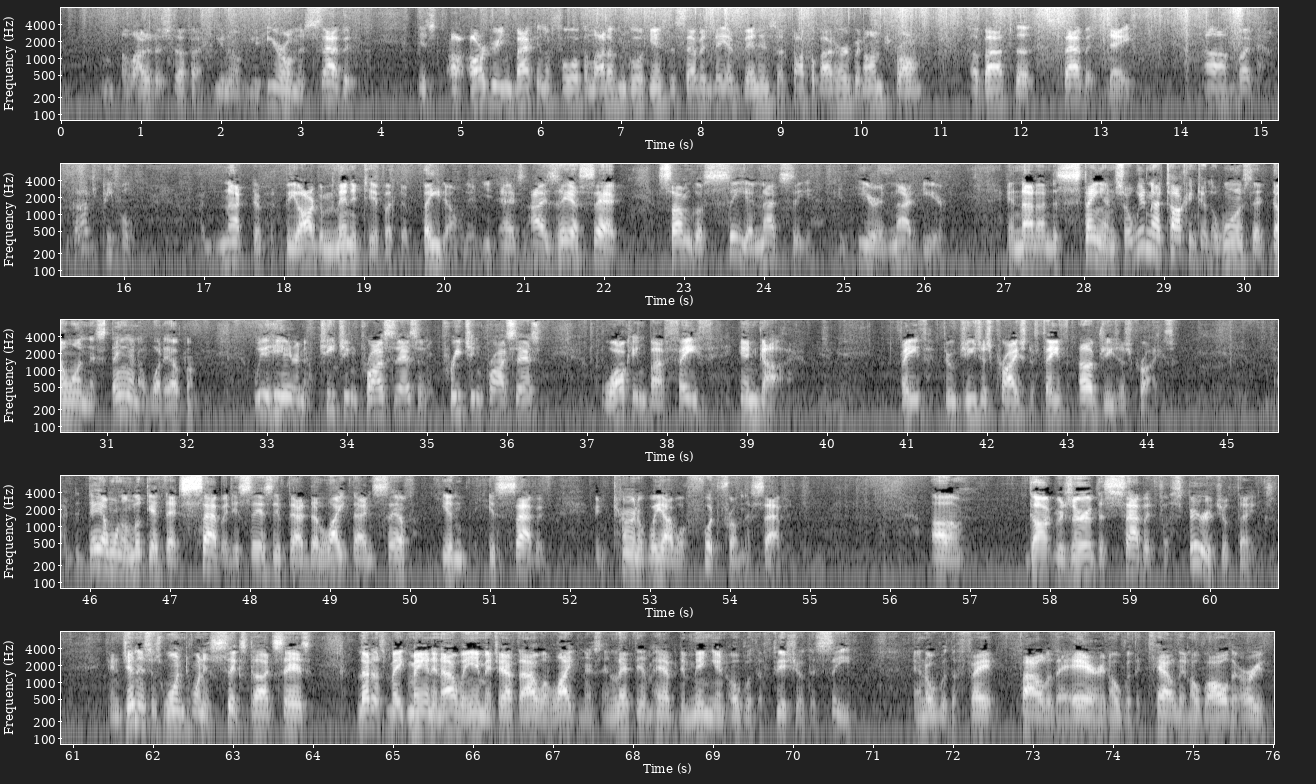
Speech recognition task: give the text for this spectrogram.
a lot of the stuff I, you know you hear on the Sabbath is uh, arguing back and forth. A lot of them go against the Seventh Day Adventists. I talk about Herbert Armstrong about the Sabbath day, uh, but God's people not to be argumentative or debate on it. As Isaiah said, some go see and not see, and hear and not hear and not understand. So we're not talking to the ones that don't understand or whatever. We're here in a teaching process and a preaching process, walking by faith in God. Faith through Jesus Christ, the faith of Jesus Christ. And today I want to look at that Sabbath. It says, If thou delight thyself in his Sabbath, and turn away our foot from the Sabbath uh, God reserved the Sabbath for spiritual things. In Genesis 1:26, God says, "Let us make man in our image after our likeness, and let them have dominion over the fish of the sea, and over the fowl of the air, and over the cattle, and over all the earth,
